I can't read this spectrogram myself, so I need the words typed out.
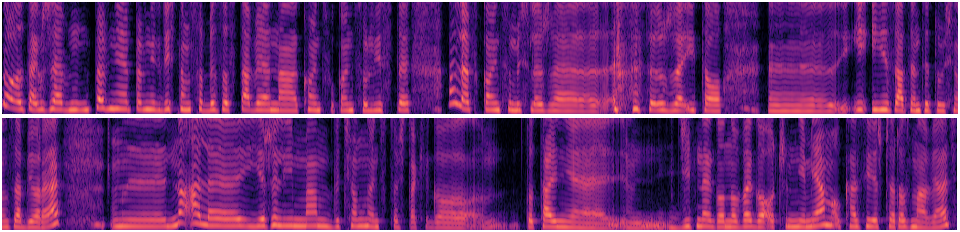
No, także pewnie, pewnie gdzieś tam sobie zostawię na końcu końcu listy, ale w końcu myślę, że, że i to yy, i, i za ten tytuł się zabiorę. Yy, no, ale jeżeli mam wyciągnąć coś takiego totalnie dziwnego, nowego, o czym nie miałam okazji jeszcze rozmawiać,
